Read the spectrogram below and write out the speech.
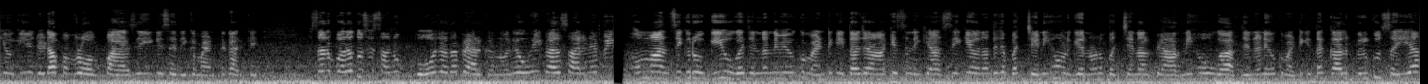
ਕਿਉਂਕਿ ਜਿਹੜਾ ਆਪਾਂ ਵਲੌਗ ਪਾਇਆ ਸੀ ਕਿਸੇ ਦੀ ਕਮੈਂਟ ਕਰਕੇ, ਸਾਨੂੰ ਪਤਾ ਤੁਸੀਂ ਸਾਨੂੰ ਬਹੁਤ ਜ਼ਿਆਦਾ ਪਿਆਰ ਕਰਨ ਵਾਲੇ ਉਹੀ ਗੱਲ ਸਾਰਿਆਂ ਨੇ ਵੀ ਉਹ ਮਾਨਸਿਕ ਰੋਗੀ ਹੋਊਗਾ ਜਿਨ੍ਹਾਂ ਨੇ ਵੀ ਉਹ ਕਮੈਂਟ ਕੀਤਾ ਜਾਂ ਕਿਸੇ ਨੇ ਕਿਹਾ ਸੀ ਕਿ ਉਹਨਾਂ ਦੇ ਜੇ ਬੱਚੇ ਨਹੀਂ ਹੋਣਗੇ ਉਹਨਾਂ ਨੂੰ ਬੱਚੇ ਨਾਲ ਪਿਆਰ ਨਹੀਂ ਹੋਊਗਾ ਜਿਨ੍ਹਾਂ ਨੇ ਉਹ ਕਮੈਂਟ ਕੀਤਾ ਗੱਲ ਬਿਲਕੁਲ ਸਹੀ ਆ।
